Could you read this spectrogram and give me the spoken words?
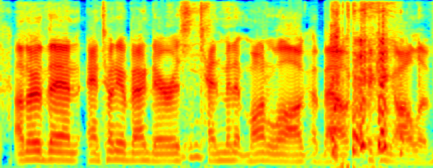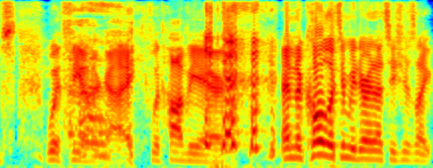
other than Antonio Banderas' ten-minute monologue about picking olives with the other guy, with Javier. And Nicole looked at me during that scene. She was like,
